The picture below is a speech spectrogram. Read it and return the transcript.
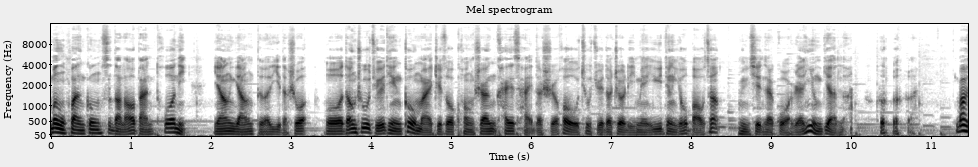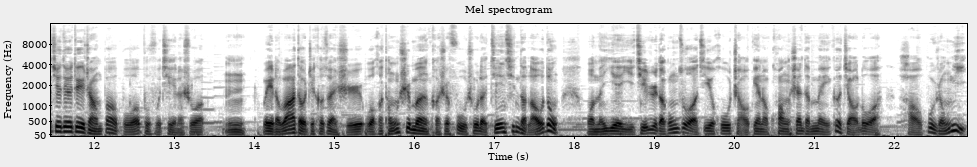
梦幻公司的老板托尼洋洋得意地说：“我当初决定购买这座矿山开采的时候，就觉得这里面一定有宝藏。嗯，现在果然应验了。”呵呵呵。挖掘队队长鲍勃不服气地说：“嗯，为了挖到这颗钻石，我和同事们可是付出了艰辛的劳动。我们夜以继日的工作，几乎找遍了矿山的每个角落，好不容易。”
